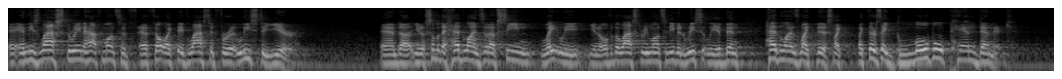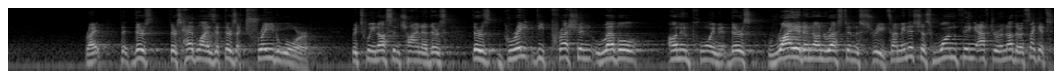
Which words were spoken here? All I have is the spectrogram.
And, and, these last three and a half months have, have, felt like they've lasted for at least a year. And uh, you know, some of the headlines that I've seen lately, you know, over the last three months and even recently have been headlines like this, like, like there's a global pandemic, right? There's, there's headlines that there's a trade war between us and China. There's, there's Great Depression level unemployment. There's riot and unrest in the streets. I mean, it's just one thing after another. It's like it's,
